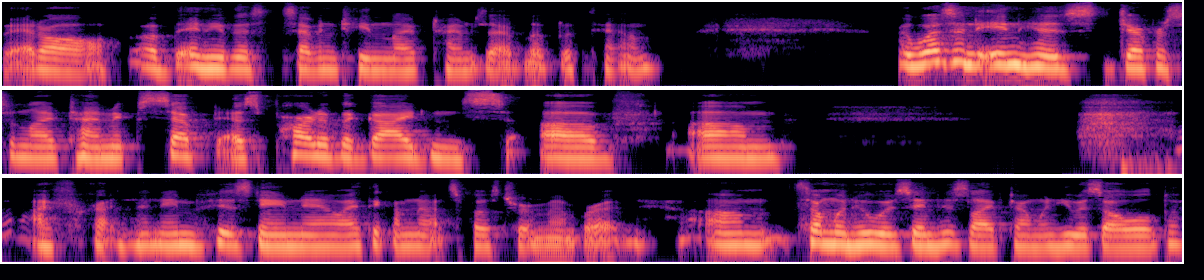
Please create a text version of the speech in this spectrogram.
at all, of any of the 17 lifetimes I've lived with him. I wasn't in his Jefferson lifetime except as part of the guidance of um, I've forgotten the name of his name now. I think I'm not supposed to remember it. Um, someone who was in his lifetime when he was old.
